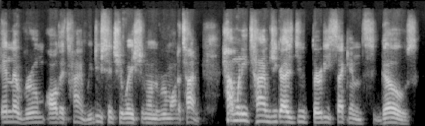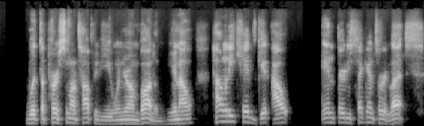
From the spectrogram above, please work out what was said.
in the room all the time? We do situation on the room all the time. How many times you guys do 30 seconds goes with the person on top of you when you're on bottom? You know, how many kids get out in 30 seconds or less?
